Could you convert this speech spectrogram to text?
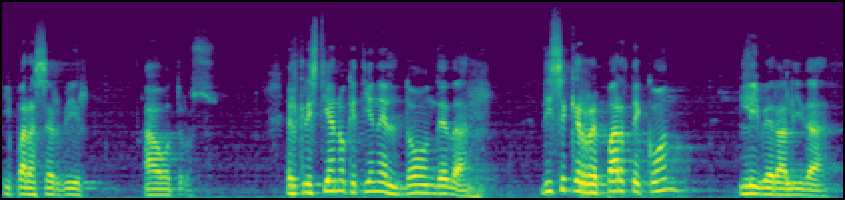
y para servir a otros. El cristiano que tiene el don de dar, dice que reparte con liberalidad.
